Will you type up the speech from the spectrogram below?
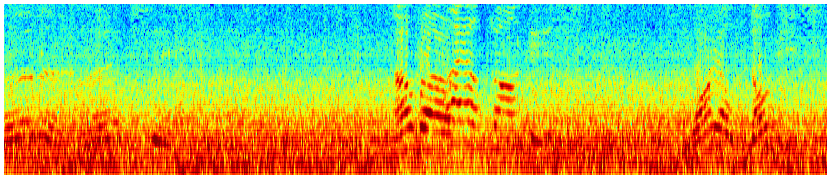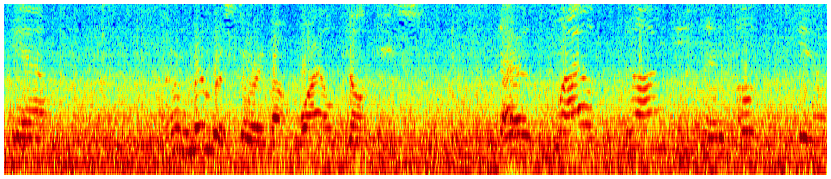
Uh, let's see. How about Wild donkeys. wild donkeys? Yeah. I don't remember a story about wild donkeys. There's wild donkeys in Oakville.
